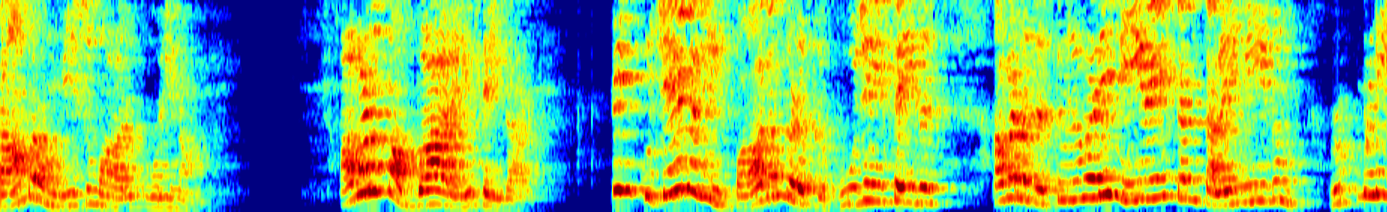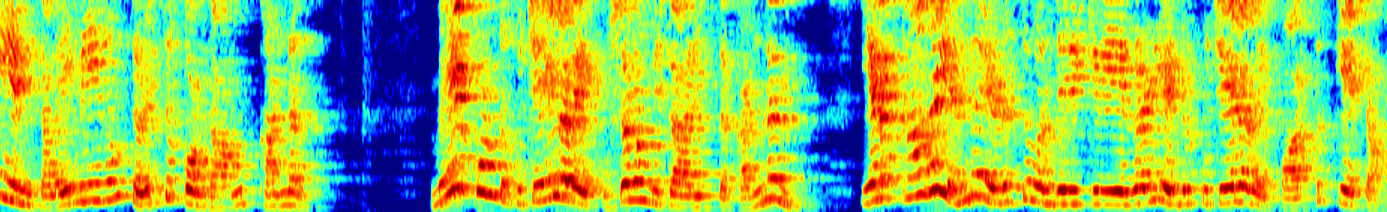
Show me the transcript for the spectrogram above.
சாமரம் வீசுமாறு கூறினான். அவளும் அவ்வாறே செய்தாள். பின் குச்சேலரின் பாதங்களுக்கு பூஜை செய்து அவரது திருவடி நீரை தன் தலைமீதும் ருக்மிணியின் தலைமீதும் தெளித்துக் கொண்டான் கண்ணன். மேற்கொண்டு குச்சேலரை குசலம் விசாரித்த கண்ணன் எனக்காக என்ன எடுத்து வந்திருக்கிறீர்கள்? என்று குச்சேலரை பார்த்து கேட்டான்.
